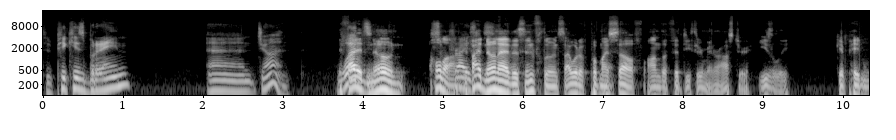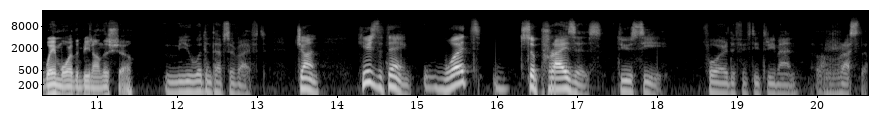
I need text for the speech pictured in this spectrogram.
to pick his brain. And John, If what I had known, hold on. If I had known I had this influence, I would have put myself on the 53 man roster easily. Get paid way more than being on this show. you wouldn't have survived. John, here's the thing. What surprises do you see for the 53 man roster?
